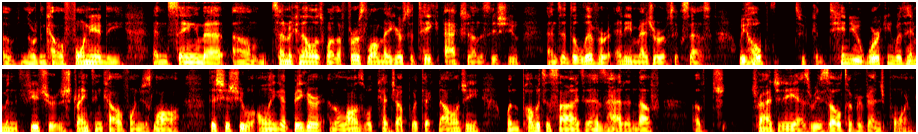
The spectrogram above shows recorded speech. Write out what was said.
of Northern California, the and saying that um, Senator Cannella is one of the first lawmakers to take action on this issue and to deliver any measure of success. We hope to continue working with him in the future to strengthen California's law. This issue will only get bigger, and the laws will catch up with technology when the public decides it has had enough of tr- tragedy as a result of revenge porn.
